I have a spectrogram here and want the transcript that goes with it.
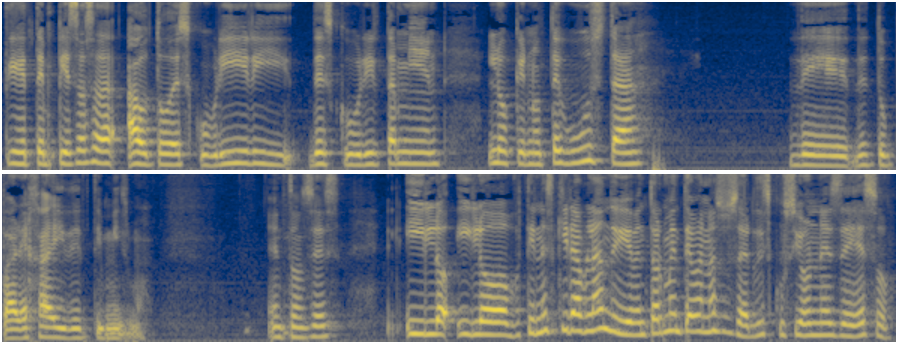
que te empiezas a autodescubrir y descubrir también lo que no te gusta de, de tu pareja y de ti mismo. Entonces, y lo, y lo tienes que ir hablando y eventualmente van a suceder discusiones de eso.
